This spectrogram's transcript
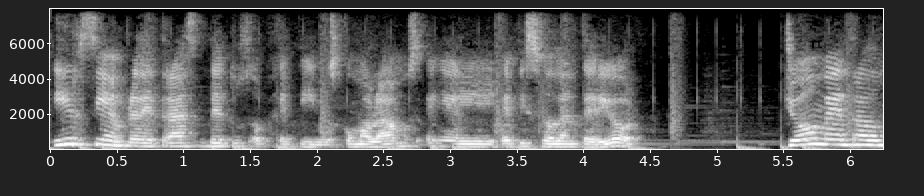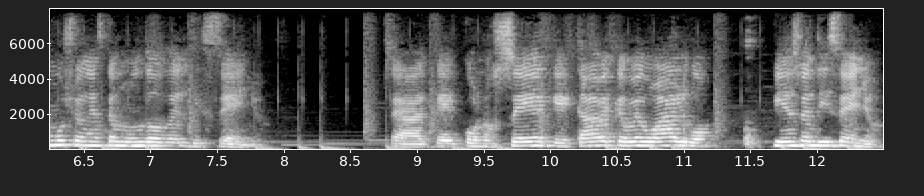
ir siempre detrás de tus objetivos, como hablábamos en el episodio anterior. Yo me he entrado mucho en este mundo del diseño. O sea, que conocer, que cada vez que veo algo, pienso en diseño.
